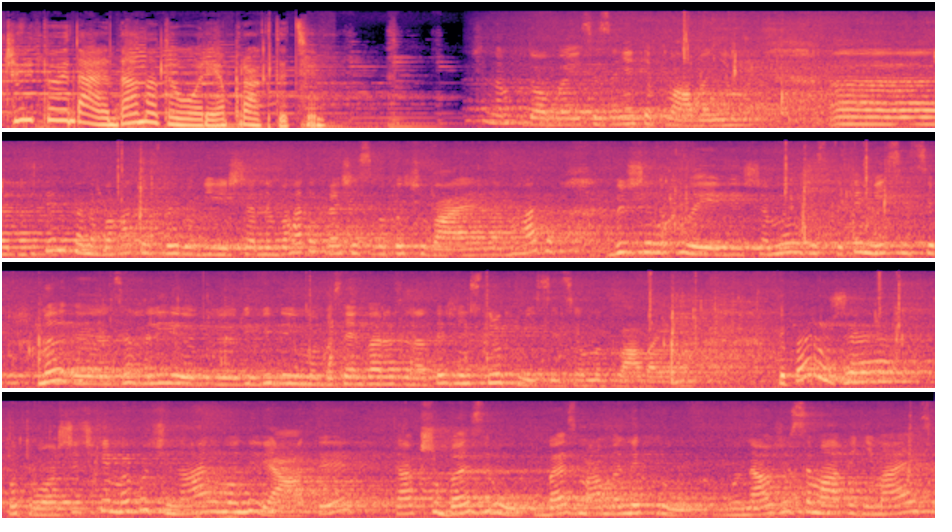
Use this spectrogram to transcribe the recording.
Чи відповідає дана теорія практиці? Нам подобається заняття плаванням. Е, Дитинка набагато здоровіша, набагато краще себе почуває, набагато більш рухливіша. Ми вже з п'яти місяців. Ми е, взагалі е, відвідуємо басейн два рази на тиждень з трьох місяців. Ми плаваємо. Тепер уже потрошечки ми починаємо ниряти, так що без рук, без маминих рук. Вона вже сама піднімається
